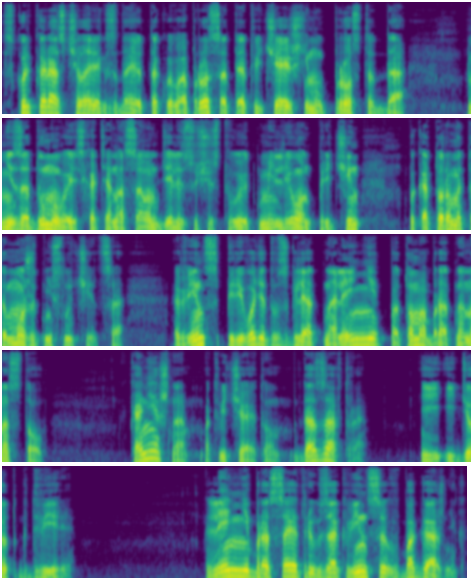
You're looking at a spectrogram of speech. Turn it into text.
Сколько раз человек задает такой вопрос, а ты отвечаешь ему просто «да», не задумываясь, хотя на самом деле существует миллион причин, по которым это может не случиться. Винс переводит взгляд на Ленни, потом обратно на стол. «Конечно», — отвечает он, — «до завтра» и идет к двери. Ленни бросает рюкзак Винса в багажник.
